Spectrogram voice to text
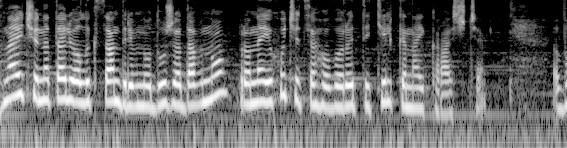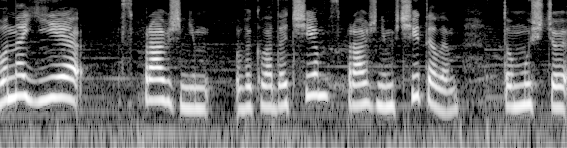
Знаючи Наталю Олександрівну дуже давно, про неї хочеться говорити тільки найкраще. Вона є справжнім викладачем, справжнім вчителем, тому що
